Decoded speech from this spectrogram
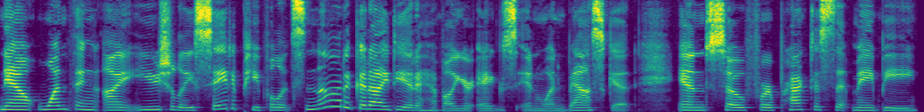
Now, one thing I usually say to people, it's not a good idea to have all your eggs in one basket. And so, for a practice that may be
